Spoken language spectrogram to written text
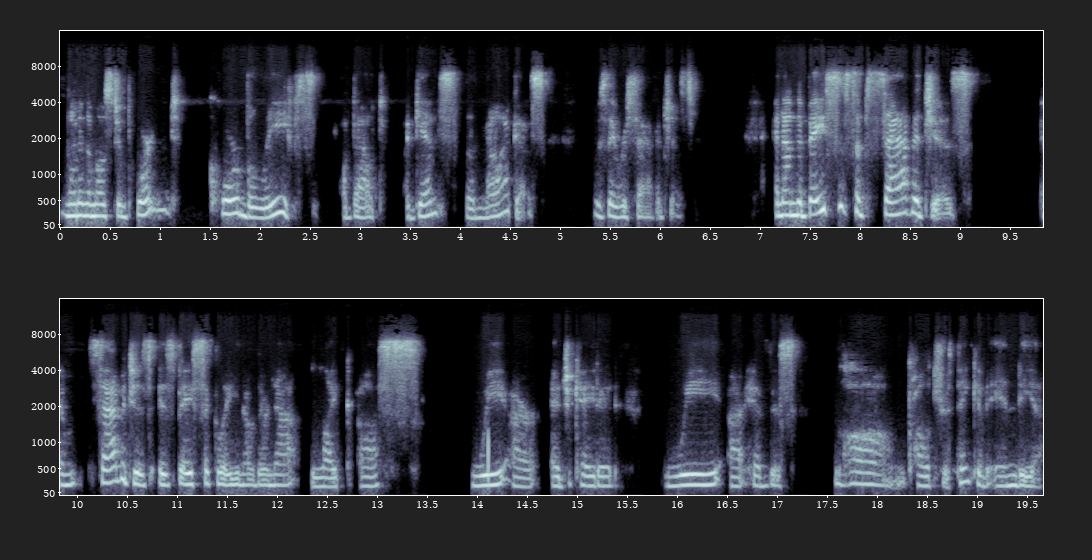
one of the most important core beliefs about against the Nagas was they were savages. And on the basis of savages, and savages is basically you know they're not like us. We are educated. We uh, have this long culture. Think of india.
